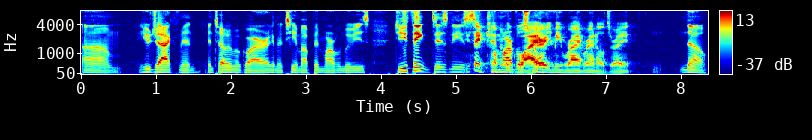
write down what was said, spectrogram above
um, Hugh Jackman and Tobey Maguire are going to team up in Marvel movies. Do you think Disney's Did you say Tobey Maguire? You mean Ryan Reynolds, right? no,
